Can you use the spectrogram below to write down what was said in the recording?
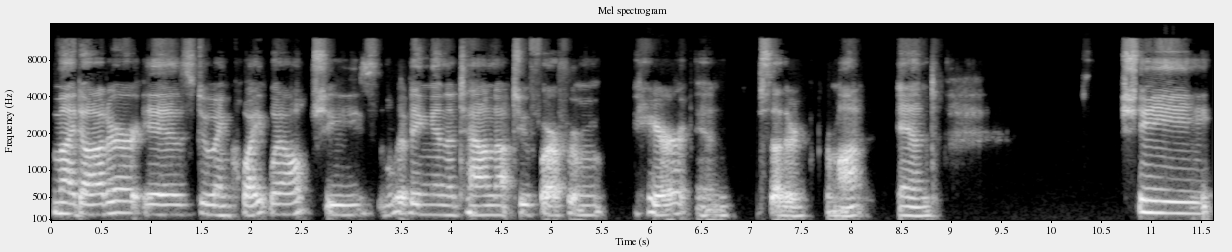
My daughter is doing quite well. She's living in a town not too far from here in southern Vermont. And she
